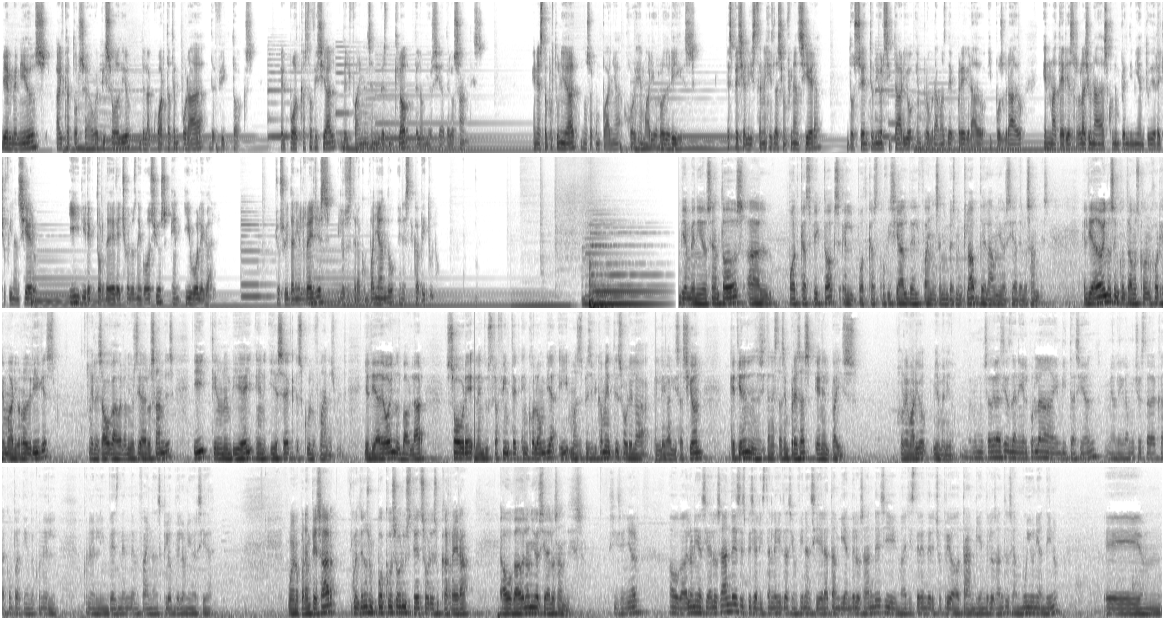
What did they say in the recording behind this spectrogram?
Bienvenidos al catorceavo episodio de la cuarta temporada de FIC Talks, el podcast oficial del Finance and Investment Club de la Universidad de los Andes. En esta oportunidad nos acompaña Jorge Mario Rodríguez, especialista en legislación financiera, docente universitario en programas de pregrado y posgrado en materias relacionadas con emprendimiento y derecho financiero y director de Derecho de los Negocios en Ivo Legal. Yo soy Daniel Reyes y los estaré acompañando en este capítulo. Bienvenidos sean todos al podcast Fig Talks, el podcast oficial del Finance and Investment Club de la Universidad de los Andes. El día de hoy nos encontramos con Jorge Mario Rodríguez, él es abogado de la Universidad de los Andes y tiene un MBA en IESEC School of Management. Y el día de hoy nos va a hablar sobre la industria fintech en Colombia y más específicamente sobre la legalización que tienen y necesitan estas empresas en el país. Jorge Mario, bienvenido. Bueno, muchas gracias Daniel por la invitación. Me alegra mucho estar acá compartiendo con el, con el Investment and Finance Club de la universidad. Bueno, para empezar, cuéntenos un poco sobre usted, sobre su carrera, abogado de la Universidad de los Andes. Sí, señor abogado de la Universidad de los Andes, especialista en legislación financiera también de los Andes y magíster en Derecho Privado también de los Andes, o sea, muy uniandino. Em,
